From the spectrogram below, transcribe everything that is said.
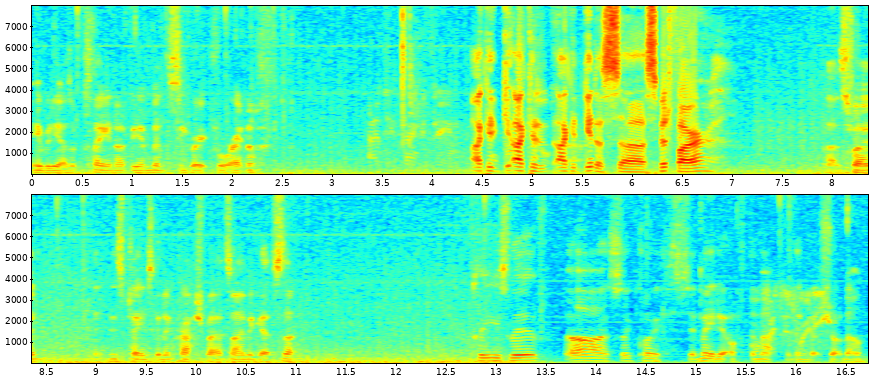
Anybody has a plane, I'd be immensely grateful right now. I could, I could, I could get a uh, Spitfire. That's fine this plane's going to crash by the time it gets there. Please live. Ah, oh, so close. It made it off the map but then got shot down.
